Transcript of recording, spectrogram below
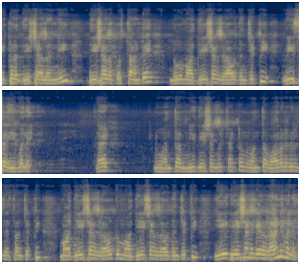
ఇతర దేశాలన్నీ దేశాలకు వస్తా అంటే నువ్వు మా దేశానికి రావద్దని చెప్పి వీసా ఇవ్వలే. రైట్ నువ్వు అంతా మీ దేశం గురించి అంటావు నువ్వు అంతా వాళ్ళని గురించి చేస్తావు అని చెప్పి మా దేశానికి రావద్దు మా దేశానికి రావద్దు అని చెప్పి ఏ దేశానికైనా రానివ్వలే.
